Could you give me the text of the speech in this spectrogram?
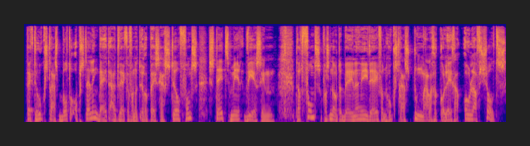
wekte Hoekstra's botte opstelling bij het uitwerken van het Europees Herstelfonds steeds meer weerzin. Dat fonds was nota bene een idee van Hoekstra's toenmalige collega Olaf Scholz,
